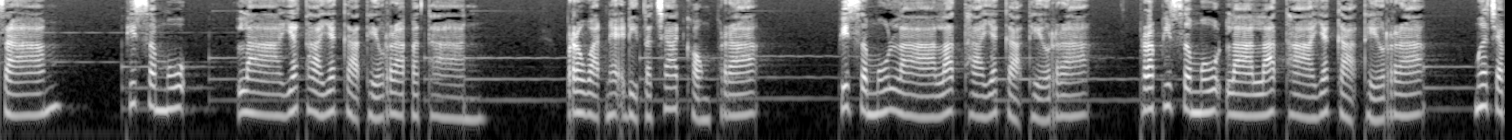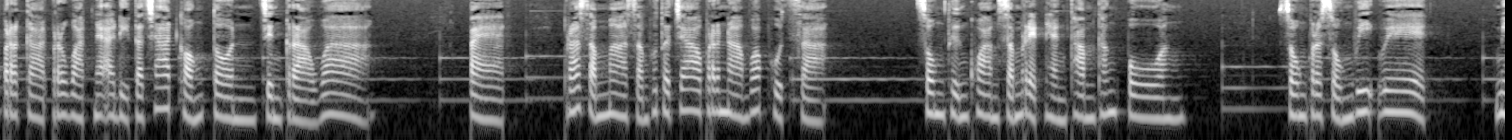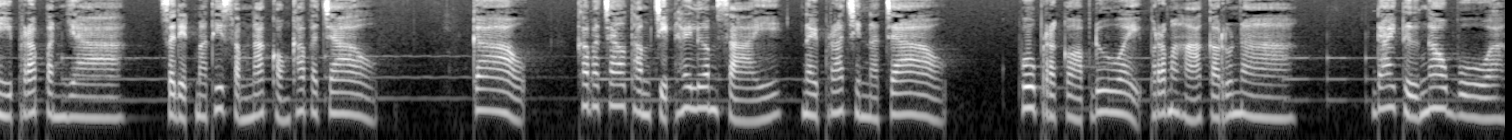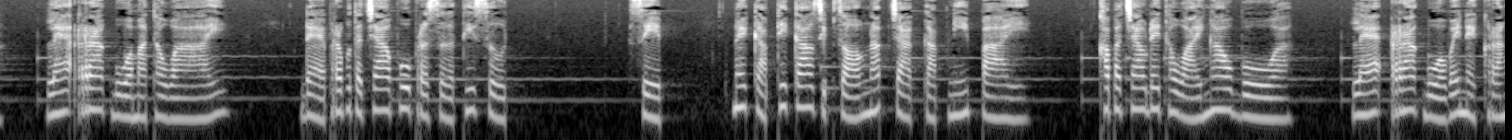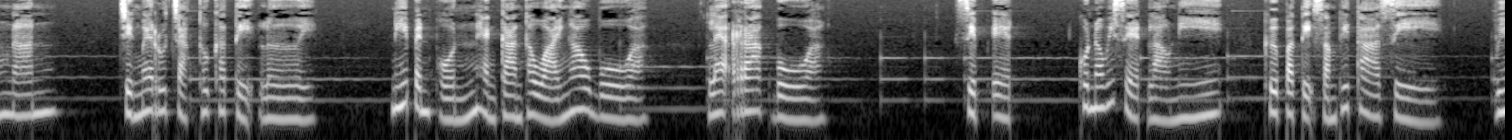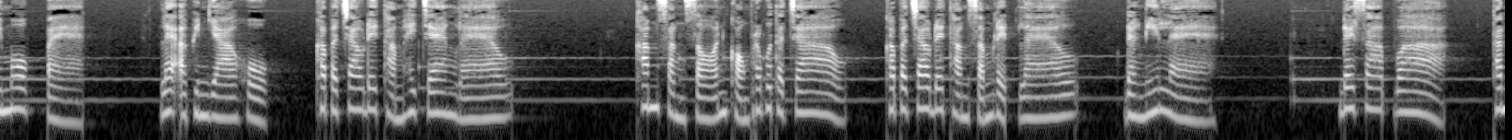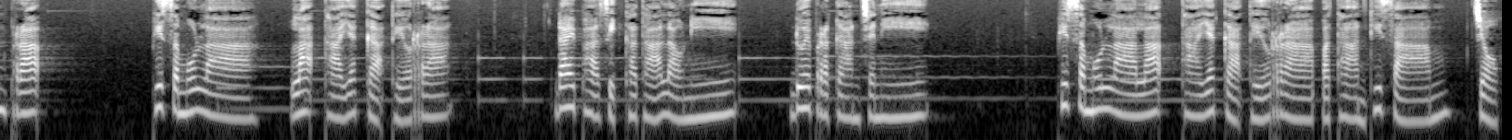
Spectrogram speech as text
3. พิสมุ ลายทายกะเถราประทาน ประวัติในอดีตชาติของพระ พิสมุลาลทายกะเถระ พระพิสมุลาลทายกะเถระ เมื่อจะประกาศประวัติในอดีตชาติของตนจึงกล่าวว่า 8. พระสัมมาสัมพุทธเจ้าพระนามว่าผุดสะทรงถึงความสำเร็จแห่งธรรมทั้งปวง ทรงประสงค์วิเวก มีพระปัญญา เสด็จมาที่สำนักของข้าพเจ้า 9. ข้าพเจ้าทำจิตให้เลื่อมใสในพระชินเจ้า ผู้ประกอบด้วยพระมหากรุณา ได้ถือเง่าบัว และรากบัวมาถวาย แด่พระพุทธเจ้าผู้ประเสริฐที่สุด 10. ในกับที่ 92 นับจากกับนี้ไปข้าพเจ้าได้ถวายเง่าบัว และรากบัวไว้ในครั้งนั้น จึงไม่รู้จักทุกขติเลย นี้เป็นผลแห่งการถวายเง่าบัว และรากบัว 11. คุณวิเศษเหล่านี้คือปฏิสัมพิทาสี่วิโมกแปดและอภิญญาหกข้าพเจ้าได้ทำให้แจ้งแล้วคำสั่งสอนของพระพุทธเจ้า ข้าพเจ้าได้ทำสำเร็จแล้ว ดังนี้แล ได้ทราบว่า ท่านพระ พิสมุลา ละทายกะเถระ ได้ภาสิทธคาถาเหล่านี้ ด้วยประการชนี้ พิสมุลาละทายกะเถราประธานที่สามจบ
